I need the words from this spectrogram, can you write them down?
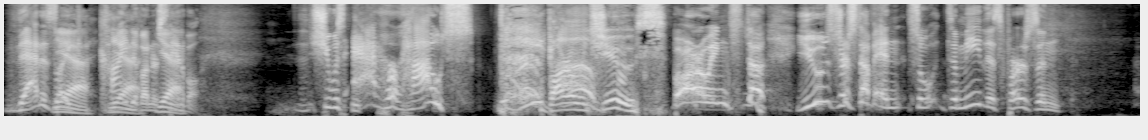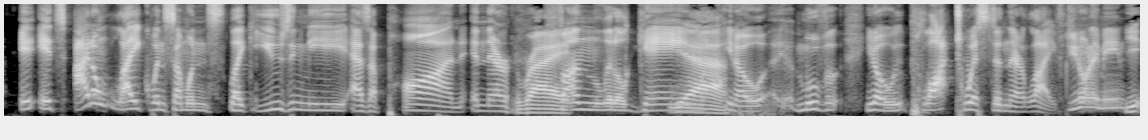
that is like Yeah, kind of understandable. She was at her house Borrowing shoes. borrowing stuff, used her stuff, and so to me, this person, it, it's I don't like when someone's like using me as a pawn in their Right. fun little game. Yeah. you know, move, you know, plot twist in their life. Do you know what I mean?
